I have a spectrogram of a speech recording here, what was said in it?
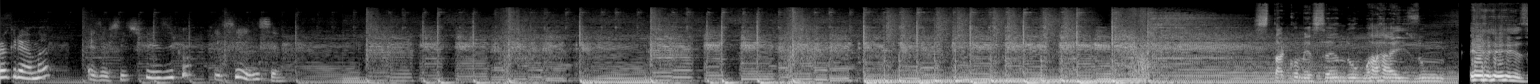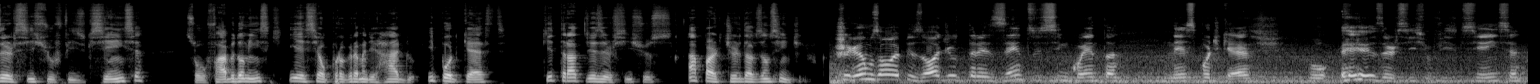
Programa Exercício Físico e Ciência. Está começando mais um Exercício Físico e Ciência. Sou o Fábio Dominski e esse é o programa de rádio e podcast que trata de exercícios a partir da visão científica. Chegamos ao episódio 350 nesse podcast, o Exercício Físico e Ciência.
